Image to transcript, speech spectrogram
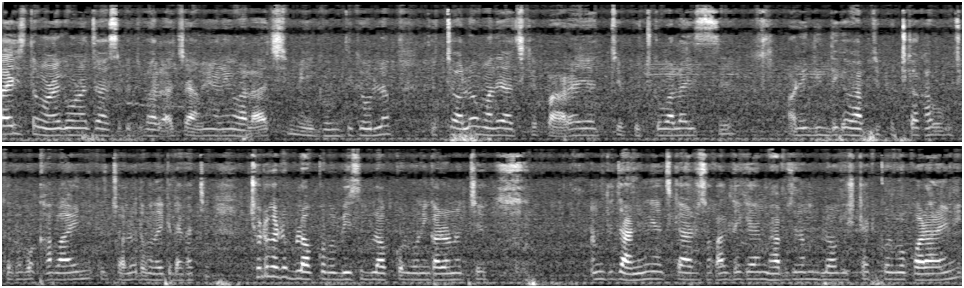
গাইজ তোমরা কেমন আছো? আশা করছি ভালো আছে আমি অনেক ভালো আছি। মেয়ে ঘুম থেকে উঠলাম। তো চলো, আমাদের আজকে পাড়ায় যাচ্ছে ফুচকোওয়ালা এসছে। অনেক দিন থেকে ভাবছি ফুচকা খাব ফুচকা খাব খাওয়া হয়নি তো চলো, তোমাদেরকে দেখাচ্ছি। ছোটোখাটো ব্লগ করব, বেশি ব্লগ করব না, কারণ হচ্ছে আমি তো জানিনি আজকে। আর সকাল থেকে আমি ভাবছিলাম ব্লগ স্টার্ট করব করা হয়নি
